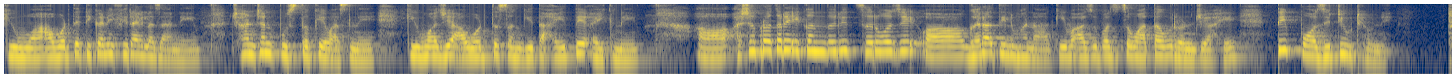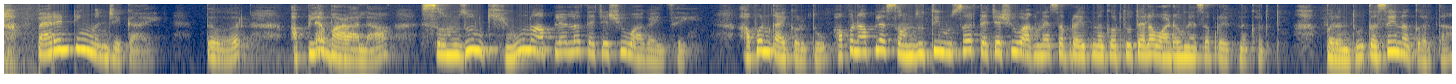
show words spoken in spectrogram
किंवा आवडत्या ठिकाणी फिरायला जाणे छान छान पुस्तके वाचणे किंवा जे आवडतं संगीत आहे ते ऐकणे. अशा प्रकारे एकंदरीत सर्व जे घरातील म्हणा किंवा आजूबाजूचं वातावरण जे आहे ते पॉझिटिव्ह ठेवणे. पॅरेंटिंग म्हणजे काय? तर आपल्या बाळाला समजून घेऊन आपल्याला त्याच्याशी वागायचं आहे आपण काय करतो? आपण आपल्या समजुतीनुसार त्याच्याशी वागण्याचा प्रयत्न करतो त्याला वाढवण्याचा प्रयत्न करतो. परंतु तसे न करता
